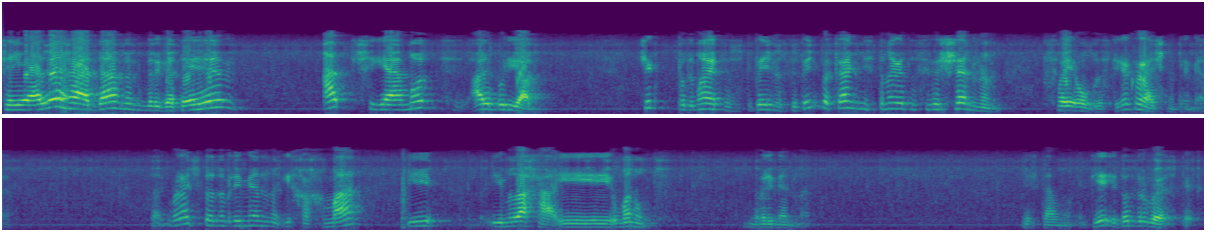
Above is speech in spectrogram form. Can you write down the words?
Шеялеха Адам Драгатеем от Шиямот Аль-Бурьян. Человек поднимается со ступени на ступень, пока не становится совершенным в своей области, как врач, например. Так, врач это одновременно и хахма, и, и млаха, и уманут одновременно. Есть там и, тот другой аспект.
